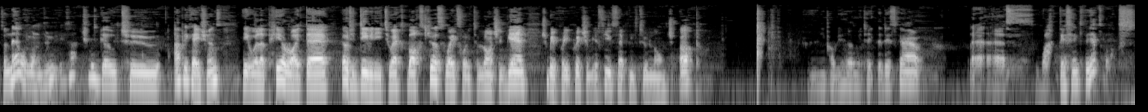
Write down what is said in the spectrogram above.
So now what you want to do is actually go to Applications. It will appear right there. Go to DVD to Xbox. Just wait for it to launch again. Should be pretty quick. Should be a few seconds to launch up. You probably heard me take the disc out. Let's whack this into the Xbox.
